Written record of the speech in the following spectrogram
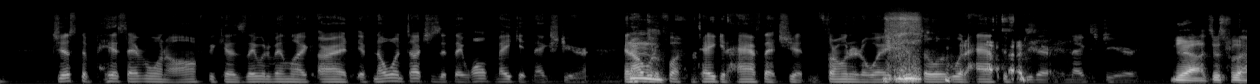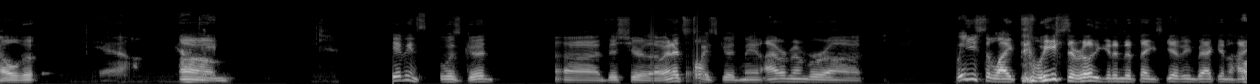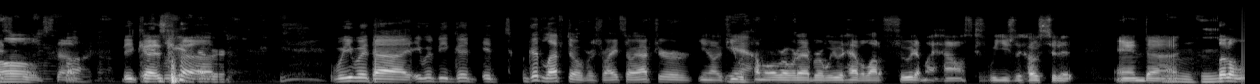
just to piss everyone off because they would have been like, "All right, if no one touches it, they won't make it next year." And I would Mm. have fucking taken half that shit and thrown it away just so it would have to be there the next year. yeah, just for the hell of it. Yeah. God. Um, Thanksgiving was good uh, this year though, and it's always good, man. I remember uh, we used to like we used to really get into Thanksgiving back in high school oh, and stuff fuck. because uh, never- we would uh, it would be good it's good leftovers, right? So after you know if you Yeah. would come over or whatever, we would have a lot of food at my house because we usually hosted it, and uh, Mhm. little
